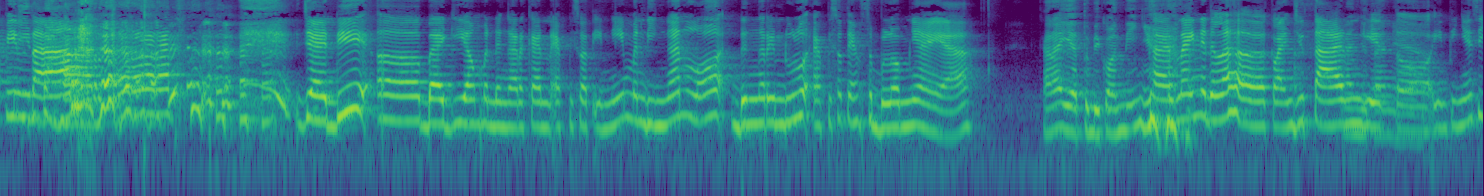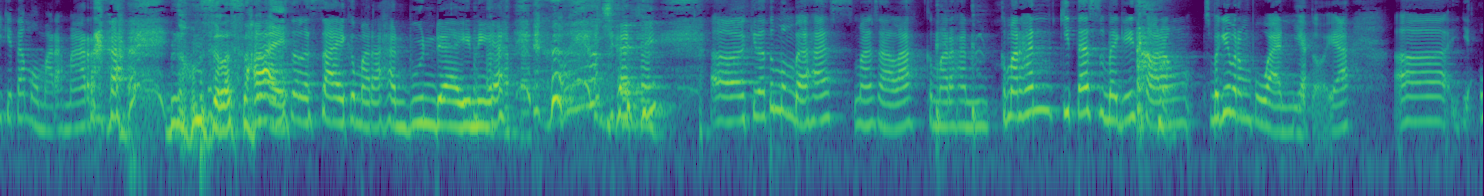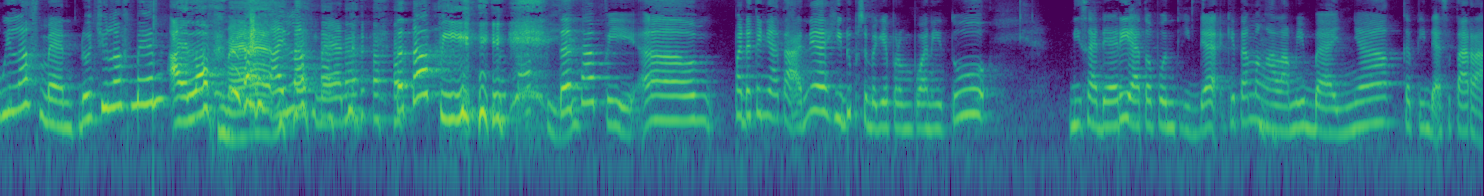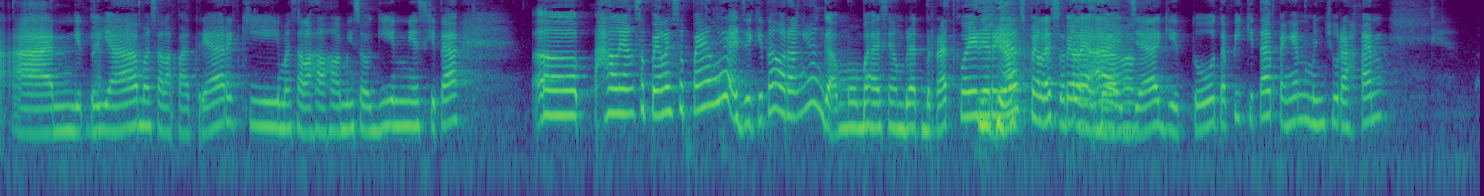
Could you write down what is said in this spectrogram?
Paket Pintar. Jadi eh, bagi yang mendengarkan episode ini, mendingan lo dengerin dulu episode yang sebelumnya ya, Karena ya to be continue. karena ini adalah eh, kelanjutan gitu. ya. Intinya sih kita mau marah-marah. Belum Belum selesai. selesai kemarahan bunda ini ya. Jadi eh, kita tuh membahas masalah kemarahan kemarahan kita sebagai seorang sebagai perempuan gitu ya. Eh, we love men, don't you love men? I love man. I love men. Tetapi, tetapi, em, pada kenyataannya hidup sebagai perempuan itu disadari ataupun tidak kita mengalami banyak ketidaksetaraan gitu ya. masalah patriarki masalah hal-hal misoginis. Kita eh, hal yang sepele-sepele aja. Kita orangnya nggak mau bahas yang berat-berat kok ya dari Iya, ya sepele-sepele sepele banget. aja gitu. Tapi kita pengen mencurahkan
